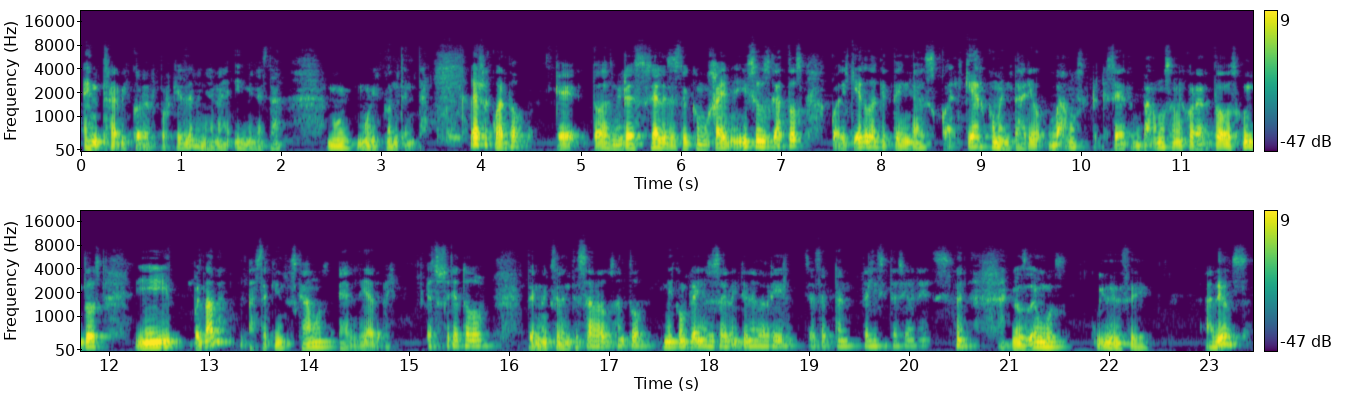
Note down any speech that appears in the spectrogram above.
entrar y correr, porque es de mañana y Mina está muy, muy contenta. Les recuerdo que todas mis redes sociales estoy como Jaime y sus gatos. Cualquier duda que tengas, cualquier comentario, vamos a crecer, vamos a mejorar todos juntos. Y pues nada, hasta aquí nos quedamos el día de hoy. Esto sería todo. Ten un excelente sábado santo. Mi cumpleaños es el 21 de abril. Se aceptan felicitaciones. Nos vemos. Cuídense. Adiós.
